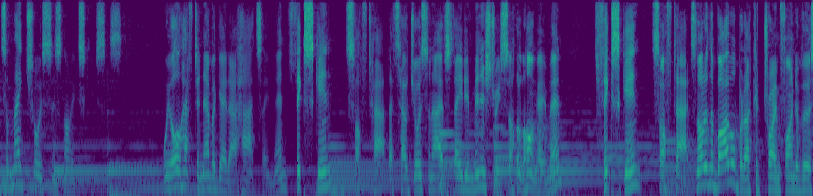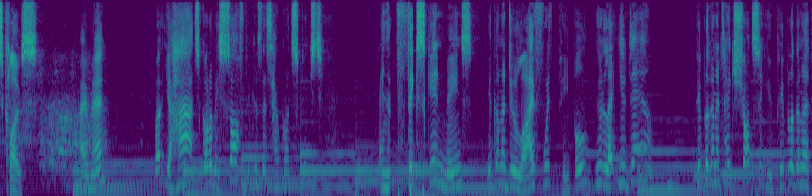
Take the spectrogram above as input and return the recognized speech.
So make choices, not excuses. We all have to navigate our hearts, amen. Thick skin, soft heart. That's how Joyce and I have stayed in ministry so long, amen. Thick skin, soft heart. It's not in the Bible, but I could try and find a verse close. Amen. But your heart's got to be soft because that's how God speaks to you. And thick skin means you're going to do life with people who let you down. People are going to take shots at you. People are going to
